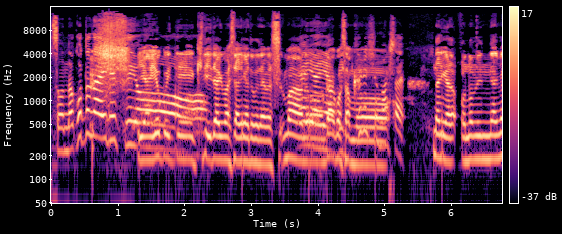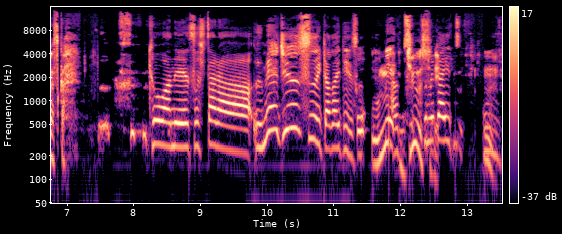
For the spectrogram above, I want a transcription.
そんなことないですよ。いや、よく言って来ていただきましてありがとうございます。まあ、あの、ガーコさんも何がお飲みになりますか？今日はね、そしたら、梅ジュースいただいていいですか？お梅ジュースで冷たい、うん、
